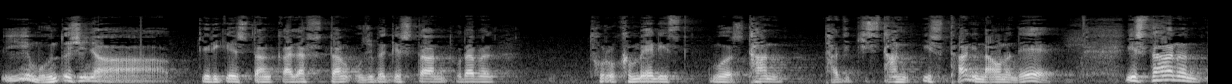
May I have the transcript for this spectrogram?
이게 뭔 뜻이냐? 키르기스탄, 카자흐스탄, 우즈베키스탄, 그다음에 투르크메니스탄, 스탄, 타지키스탄, 이 스탄이 나오는데 이 스탄은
